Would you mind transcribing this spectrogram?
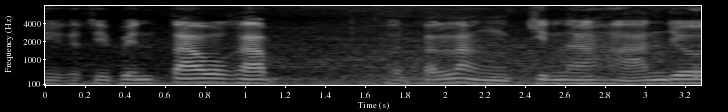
นี่ก็จะเป็นเต้าครับเพิ่นกำลังกินอาหารอยู่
